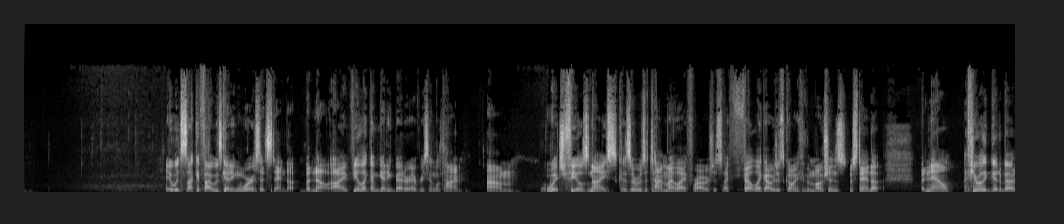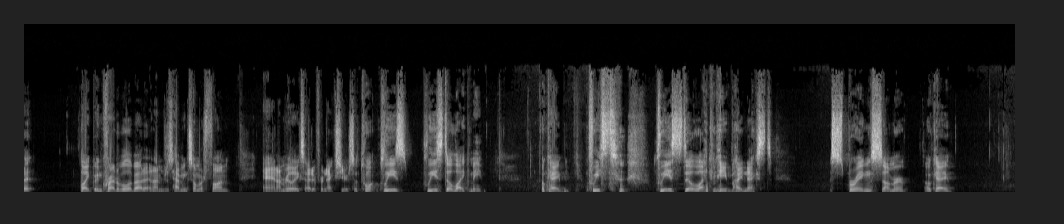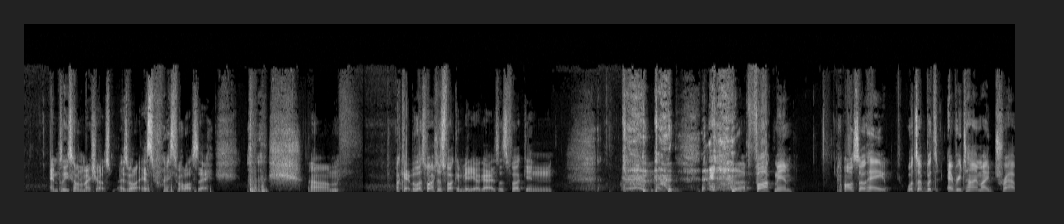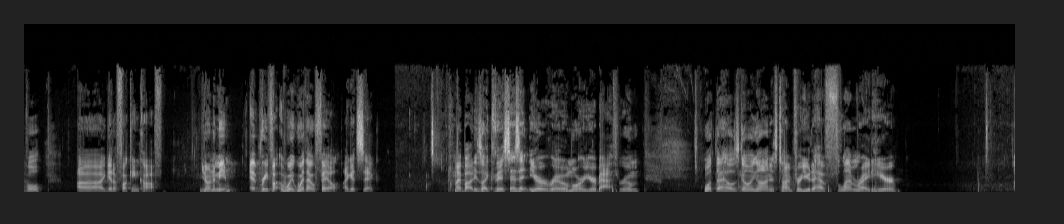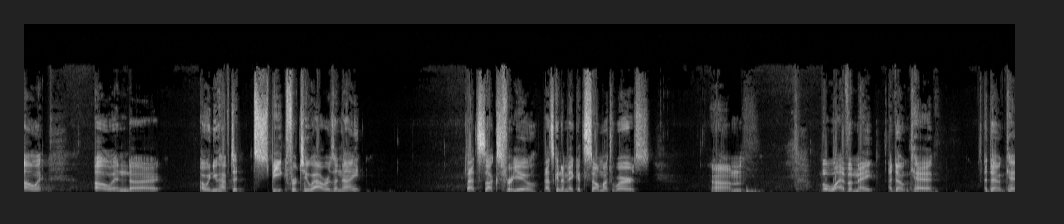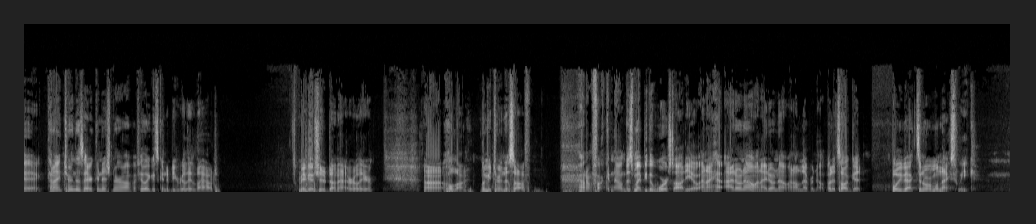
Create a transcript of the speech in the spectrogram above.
It would suck if I was getting worse at stand up, but no, I feel like I'm getting better every single time. Um, which feels nice because there was a time in my life where I was just I felt like I was just going through the motions with stand up, but now I feel really good about it, like incredible about it, and I'm just having so much fun, and I'm really excited for next year. So tw- please, please still like me, okay? Please, please still like me by next spring, summer, okay? And please come to my shows. Is what is, is what I'll say. um, okay, but let's watch this fucking video, guys. Let's fucking fuck, man. Also, hey, what's up with every time I travel, uh, I get a fucking cough. You know what I mean? Every fu- without fail, I get sick. My body's like, this isn't your room or your bathroom. What the hell is going on? It's time for you to have phlegm right here. Oh, and, oh, and uh, oh, and you have to speak for two hours a night. That sucks for you. That's gonna make it so much worse. Um, but whatever, mate. I don't care. I don't care. Can I turn this air conditioner off? I feel like it's gonna be really loud. Maybe I should have done that earlier. Uh, hold on. Let me turn this off. I don't fucking know. This might be the worst audio, and I ha- I don't know, and I don't know, and I'll never know. But it's all good. We'll be back to normal next week,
